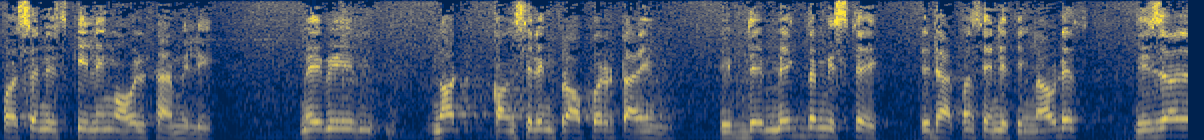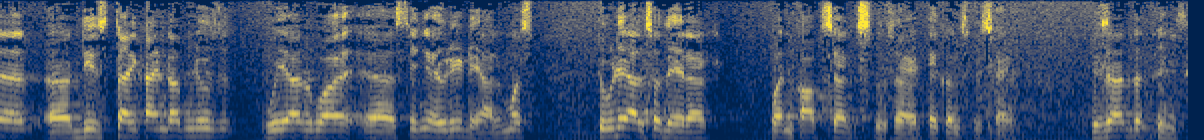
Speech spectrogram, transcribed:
person is killing whole family. Maybe not counseling proper time. If they make the mistake, it happens anything. Nowadays These are uh, this kind of news we are uh, seeing every day. Almost today also there are one cop said suicide, taken suicide. These are the things.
